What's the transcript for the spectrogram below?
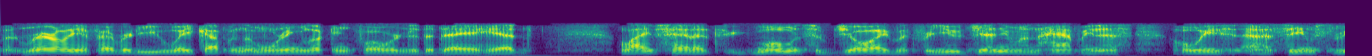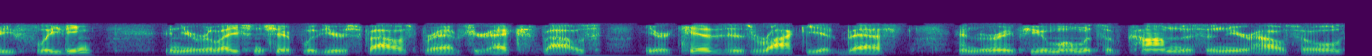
but rarely, if ever, do you wake up in the morning looking forward to the day ahead. Life's had its moments of joy, but for you, genuine happiness always uh, seems to be fleeting And your relationship with your spouse, perhaps your ex spouse, your kids is rocky at best, and very few moments of calmness in your household.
